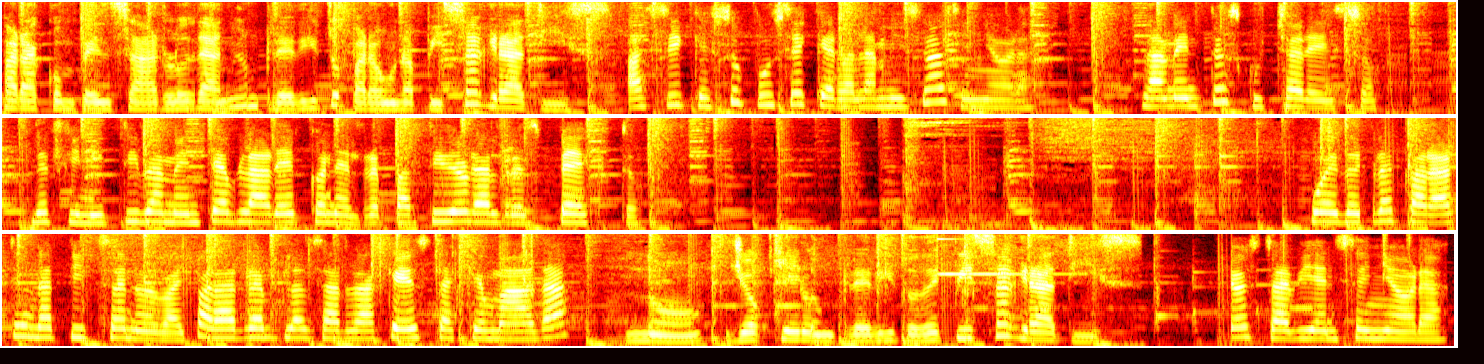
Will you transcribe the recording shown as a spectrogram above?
Para compensarlo, dame un crédito para una pizza gratis. así que supuse que era la misma señora. Lamento escuchar eso. Definitivamente hablaré con el repartidor al respecto. ¿Puedo prepararte una pizza nueva para reemplazar la que está quemada? No, yo quiero un crédito de pizza gratis. Está bien, señora,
